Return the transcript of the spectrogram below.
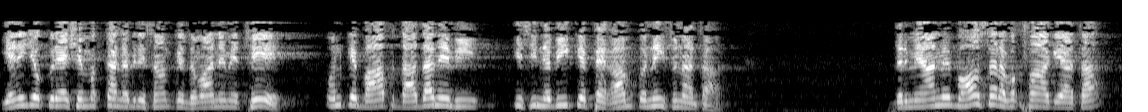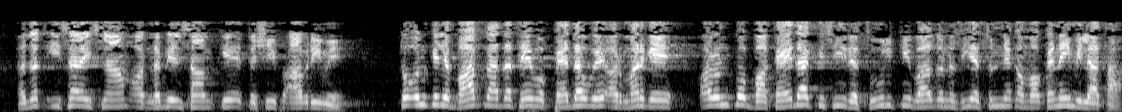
یعنی جو قریش مکہ نبی اسلام کے زمانے میں تھے، ان کے باپ دادا نے بھی کسی نبی کے پیغام کو نہیں سنا تھا۔ درمیان میں بہت سارا وقفہ آ گیا تھا حضرت عیسیٰ علیہ السلام اور نبی السلام کے تشریف آوری میں۔ تو ان کے جو باپ دادا تھے وہ پیدا ہوئے اور مر گئے اور ان کو باقاعدہ کسی رسول کی واض و نصیحت سننے کا موقع نہیں ملا تھا۔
